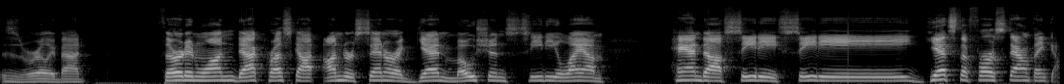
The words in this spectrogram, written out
This is really bad. Third and one. Dak Prescott under center again. Motion. CeeDee Lamb. Handoff. CeeDee. CeeDee gets the first down. Thank God.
